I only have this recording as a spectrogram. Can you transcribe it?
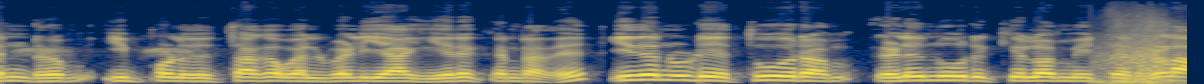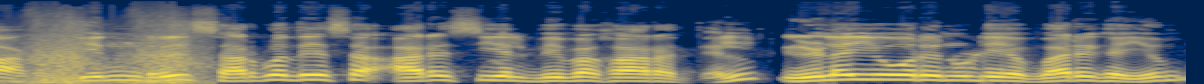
என்றும் இப்பொழுது தகவல் வெளியாகி இருக்கின்றது. இதனுடைய தூரம் எழுநூறு கிலோமீட்டர்கள் ஆகும். இன்று சர்வதேச அரசியல் விவகாரத்தில் இளையோரினுடைய வருகையும்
